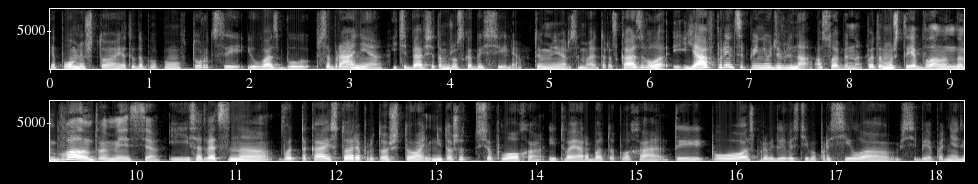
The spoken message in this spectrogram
Я помню, что я тогда была, по-моему, в Турции, и у вас было собрание, и тебя все там жестко гасили. Ты мне сама это рассказывала. И я, в принципе, не удивлена особенно, потому что я была, на- бывала на твоем месте. И, соответственно, вот такая история про то, что не то, что все плохо, и твоя работа плохая, ты по справедливости попросила себе поднять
